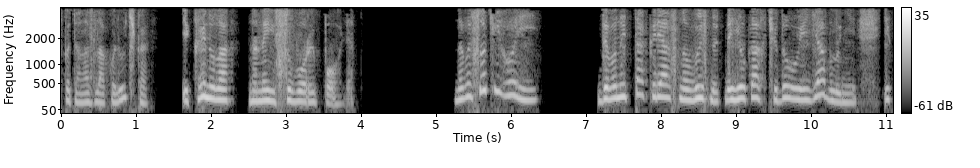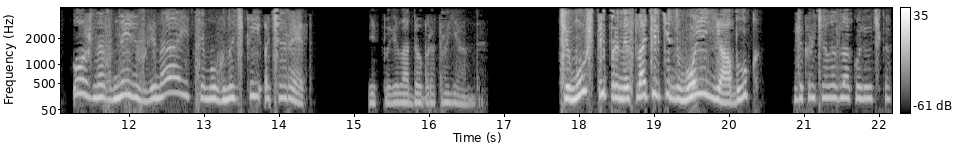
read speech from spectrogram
спитала зла колючка і кинула на неї суворий погляд. На високій горі, де вони так рясно виснуть на гілках чудової яблуні, і кожна з них згинається, мов гнучкий очерет, відповіла добра троянда. Чому ж ти принесла тільки двоє яблук? закричала зла колючка.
